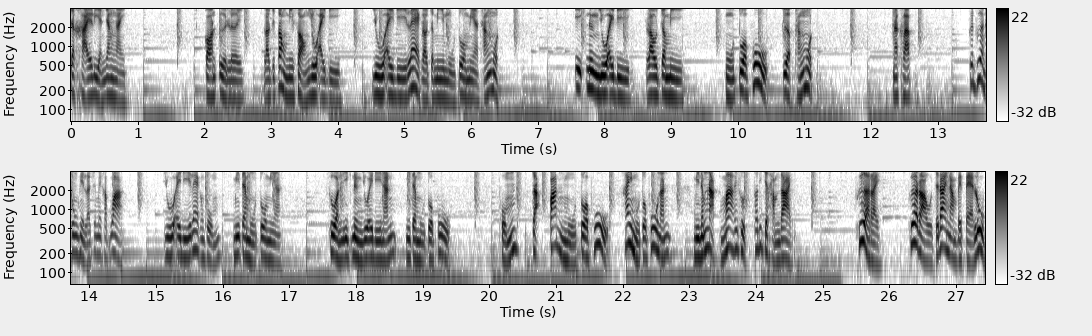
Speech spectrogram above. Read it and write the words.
จะขายเหรียญยังไง ก่อนอื่นเลย เราจะต้องมี 2 UID UID แรกเราจะมีหมูตัวเมียทั้งหมด อีกหนึ่ง UID เราจะมีหมูตัวผู้เกือบทั้งหมดนะครับ เพื่อนๆคงเห็นแล้วใช่ไหมครับว่า UID แรกของผมมีแต่หมูตัวเมีย ส่วนอีกหนึ่ง UID นั้นมีแต่หมูตัวผู้ ผมจะปั้นหมูตัวผู้ ให้หมูตัวผู้นั้น มีน้ำหนักมากที่สุดเท่าที่จะทำได้ เพื่ออะไร เพื่อเราจะได้นำไปแปรรูป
